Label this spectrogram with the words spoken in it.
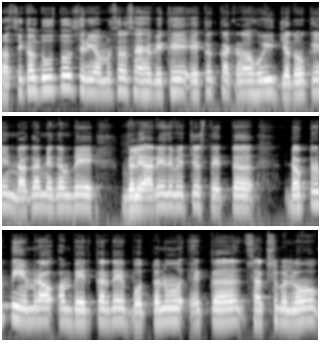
ਸਤਿ ਸ਼੍ਰੀ ਅਕਾਲ ਦੋਸਤੋ, ਸ੍ਰੀ ਅੰਮ੍ਰਿਤਸਰ ਸਾਹਿਬ ਵਿਖੇ ਇੱਕ ਘਟਨਾ ਹੋਈ ਜਦੋਂ ਕਿ ਨਗਰ ਨਿਗਮ ਦੇ ਗਲਿਆਰੇ ਦੇ ਵਿੱਚ ਸਥਿਤ ਡਾਕਟਰ ਭੀਮ ਰਾਓ ਅੰਬੇਦਕਰ ਦੇ ਬੁੱਤ ਨੂੰ ਇੱਕ ਸ਼ਖਸ ਵੱਲੋਂ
